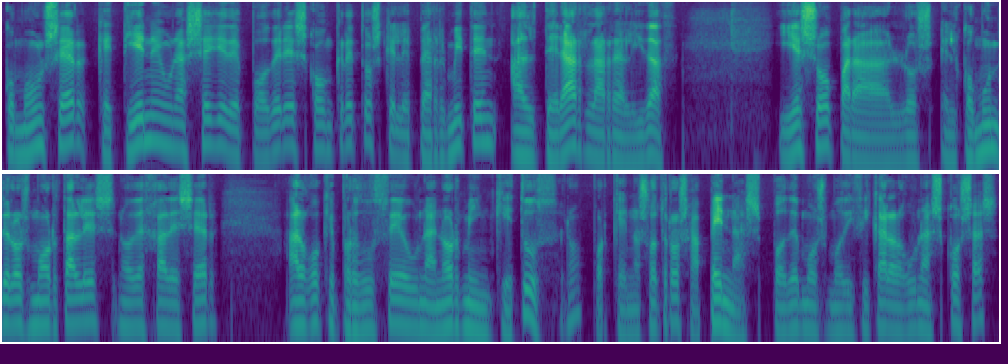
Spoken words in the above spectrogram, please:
como un ser que tiene una serie de poderes concretos que le permiten alterar la realidad. Y eso para el común de los mortales no deja de ser algo que produce una enorme inquietud, ¿no? porque nosotros apenas podemos modificar algunas cosas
